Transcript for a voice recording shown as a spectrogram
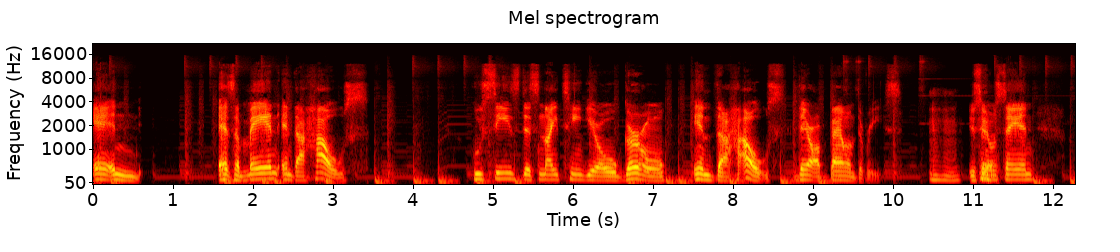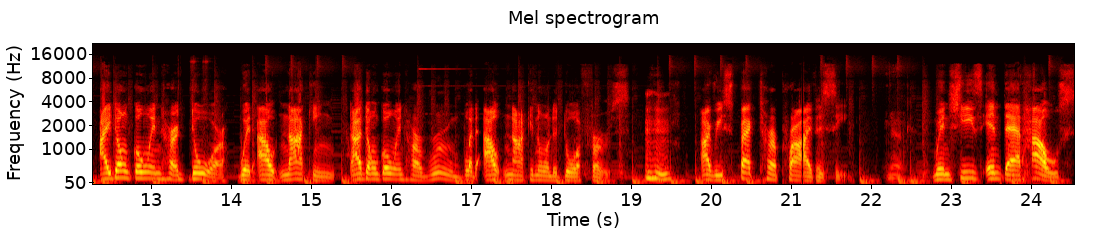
and as a man in the house who sees this 19 year old girl in the house, there are boundaries. Mhm. You see what I'm saying? I don't go in her door without knocking. I don't go in her room without knocking on the door first. Mhm. I respect her privacy. Yeah. When she's in that house,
